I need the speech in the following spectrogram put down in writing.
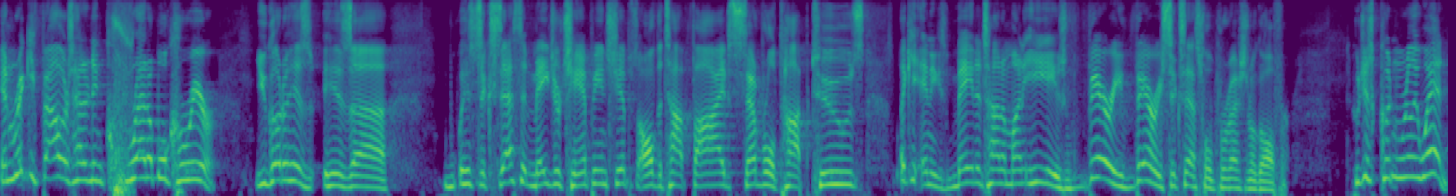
And Rickie Fowler's had an incredible career. You go to his his uh his success at major championships, all the top five, several top twos, like and he's made a ton of money. He is very, very successful professional golfer who just couldn't really win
